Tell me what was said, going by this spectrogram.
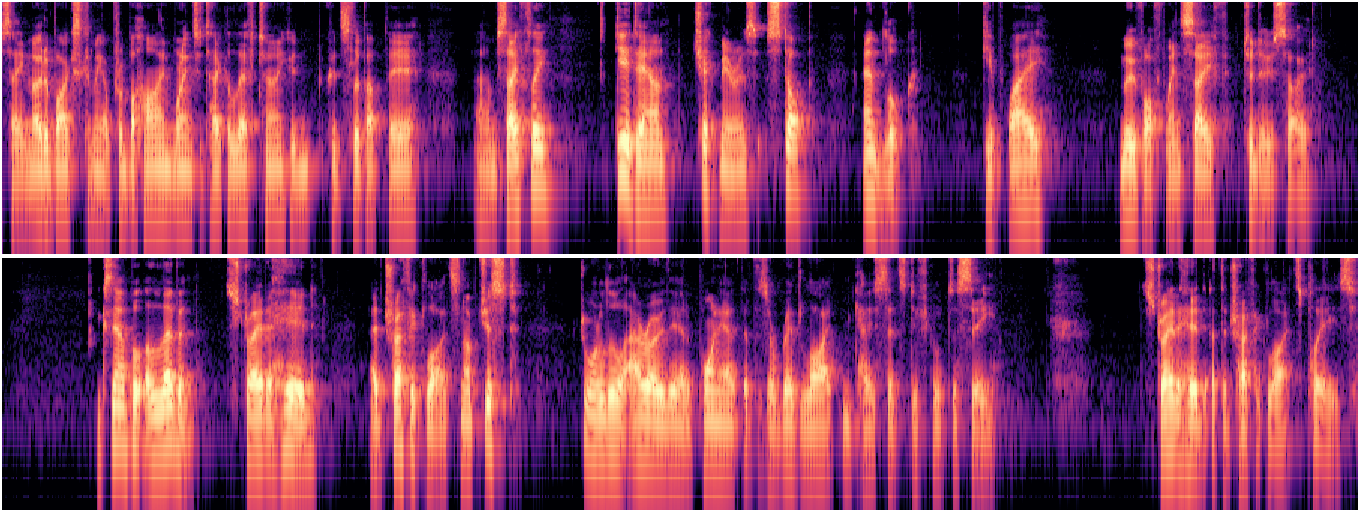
say, motorbikes coming up from behind wanting to take a left turn could, could slip up there um, safely. Gear down, check mirrors, stop and look. Give way, move off when safe to do so. Example 11, straight ahead at traffic lights. And I've just drawn a little arrow there to point out that there's a red light in case that's difficult to see. Straight ahead at the traffic lights, please.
